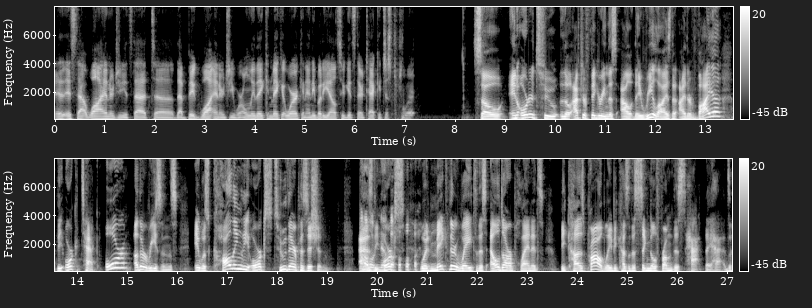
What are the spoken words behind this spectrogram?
it's that Y energy. It's that uh, that big Y energy where only they can make it work, and anybody else who gets their tech, it just. So, in order to, though, after figuring this out, they realized that either via the orc tech or other reasons, it was calling the orcs to their position. as Oh, the no. orcs would make their way to this Eldar planet because probably because of the signal from this hat they had.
